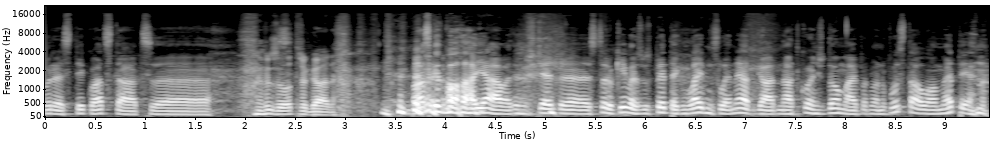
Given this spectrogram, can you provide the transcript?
kur es tiku atstāts uh, Uz otru gadu. basketbolā. Jā, šķiet, uh, es ceru, ka Ivars būs pietiekami laipns, lai neatgādinātu, ko viņš domāja par manu pustālo metienu.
